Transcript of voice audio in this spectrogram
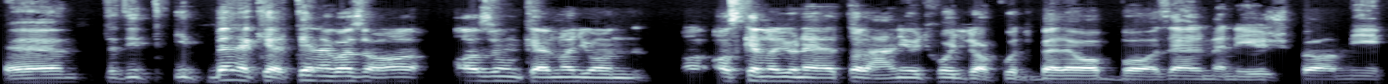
Tehát itt, itt bele kell, tényleg az a, azon kell nagyon, az kell nagyon eltalálni, hogy hogy rakod bele abba az elmenésbe, ami,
